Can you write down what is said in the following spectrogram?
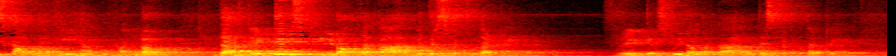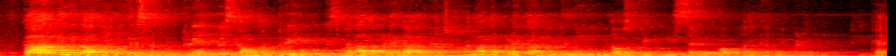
इसका मतलब we have to find out the relative speed of the car with respect to the train relative speed of the car with respect to the train car की निकालने विद रिस्पेक्ट टू ट्रेन तो इसका मतलब ट्रेन को किसमें लाना पड़ेगा? रेस्ट में लाना पड़ेगा तो इतनी ही वेलोसिटी इस साइड को अप्लाई करनी पड़ेगी, ठीक है?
